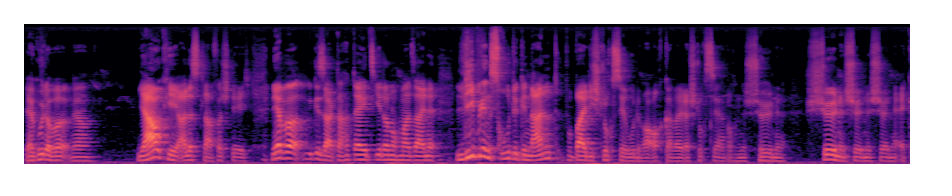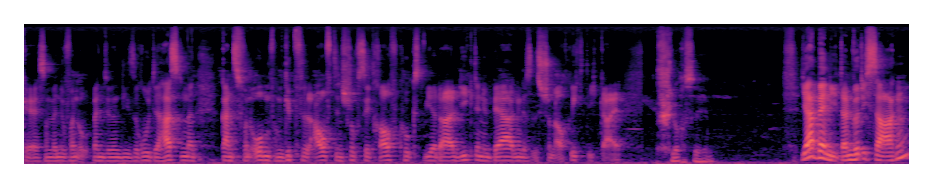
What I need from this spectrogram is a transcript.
Ja, gut, aber ja. Ja, okay, alles klar, verstehe ich. Nee, aber wie gesagt, da hat da jetzt jeder nochmal seine Lieblingsroute genannt, wobei die Schluchseeroute war auch geil, weil der Schluchsee einfach eine schöne, schöne, schöne, schöne Ecke ist. Und wenn du von wenn du diese Route hast und dann ganz von oben vom Gipfel auf den Schluchsee drauf guckst, wie er da liegt in den Bergen, das ist schon auch richtig geil. Schluchsee. Ja, Benny, dann würde ich sagen,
